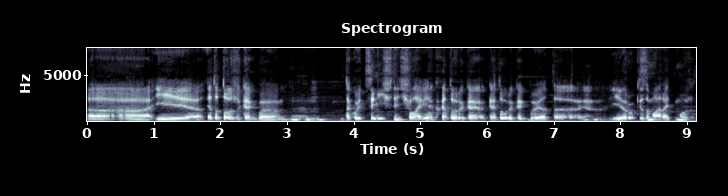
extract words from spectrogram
и это тоже как бы такой циничный человек, который, который как бы это э, и руки заморать может.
